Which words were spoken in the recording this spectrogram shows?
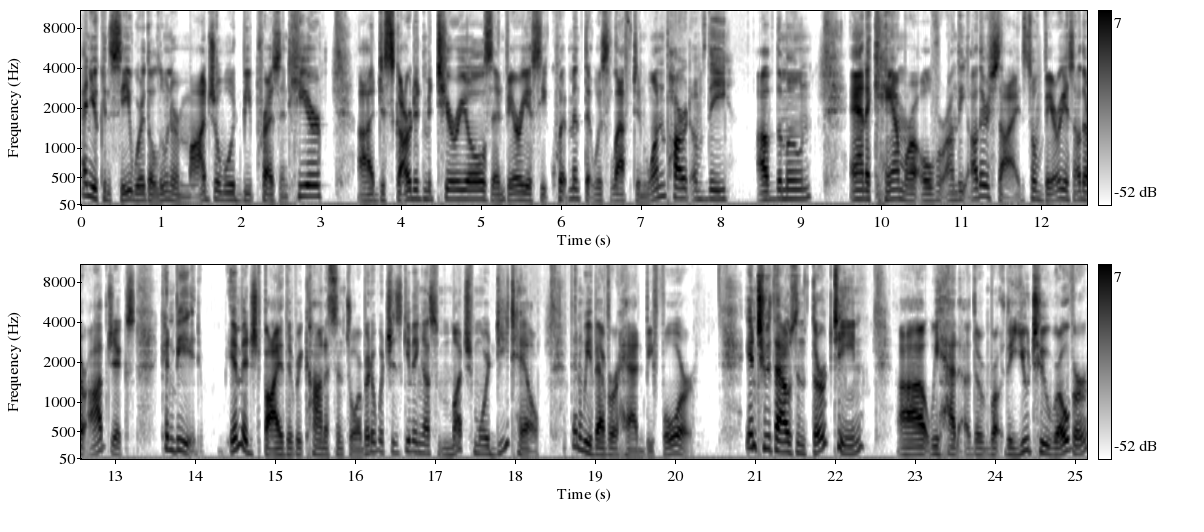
And you can see where the lunar module would be present here, uh, discarded materials and various equipment that was left in one part of the of the moon and a camera over on the other side. So various other objects can be imaged by the reconnaissance orbiter, which is giving us much more detail than we've ever had before. In 2013, uh, we had the, the Yutu rover,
